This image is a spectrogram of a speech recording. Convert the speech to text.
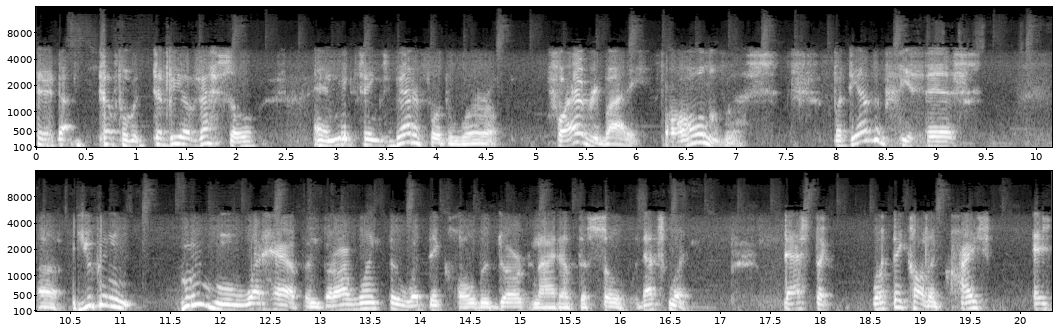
to, to, to be a vessel and make things better for the world, for everybody, for all of us. But the other piece is uh, you can Google what happened, but I went through what they call the dark night of the soul. That's what that's the what they call a Christ a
